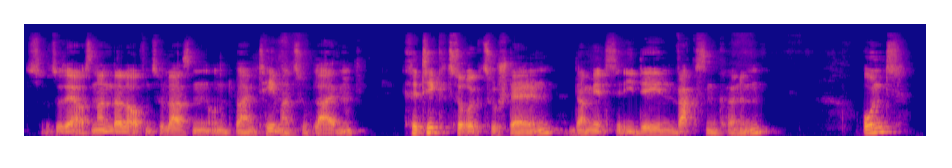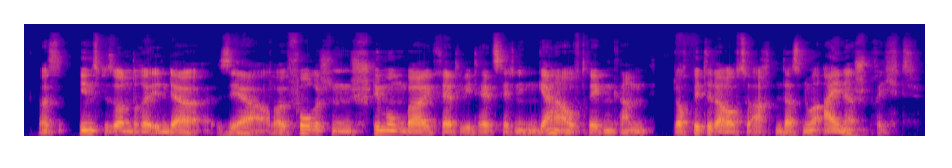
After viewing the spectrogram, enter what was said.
zu, zu sehr auseinanderlaufen zu lassen und beim Thema zu bleiben. Kritik zurückzustellen, damit Ideen wachsen können. Und was insbesondere in der sehr euphorischen Stimmung bei Kreativitätstechniken gerne auftreten kann, doch bitte darauf zu achten, dass nur einer spricht.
